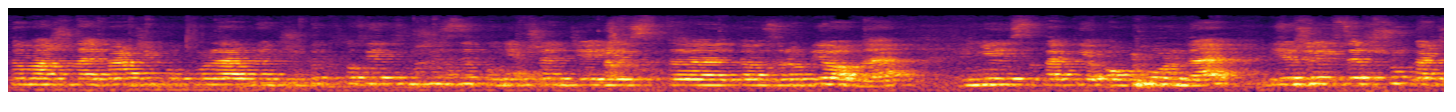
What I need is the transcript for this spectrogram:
to masz najbardziej popularne grzyby, tylko w jakimś języku, nie wszędzie jest e, to zrobione i nie jest to takie ogólne. Jeżeli chcesz szukać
